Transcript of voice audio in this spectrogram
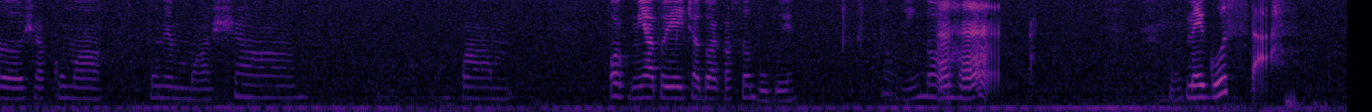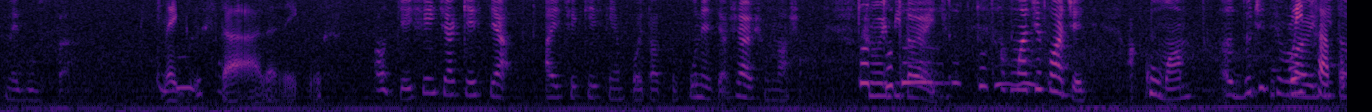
Uh, și acum punem așa. Bam. Oricum, iată e aici doar ca să bubuie. Nu, ignorați. Aha. Me gusta. Me gusta. Me gusta, da, me gusta. Ok, și aici chestia, aici e chestia importantă. Puneți așa și un așa. Și un repeater aici. Acum ce faceți? Acum, uh, duceți-vă la Uiți repeater,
